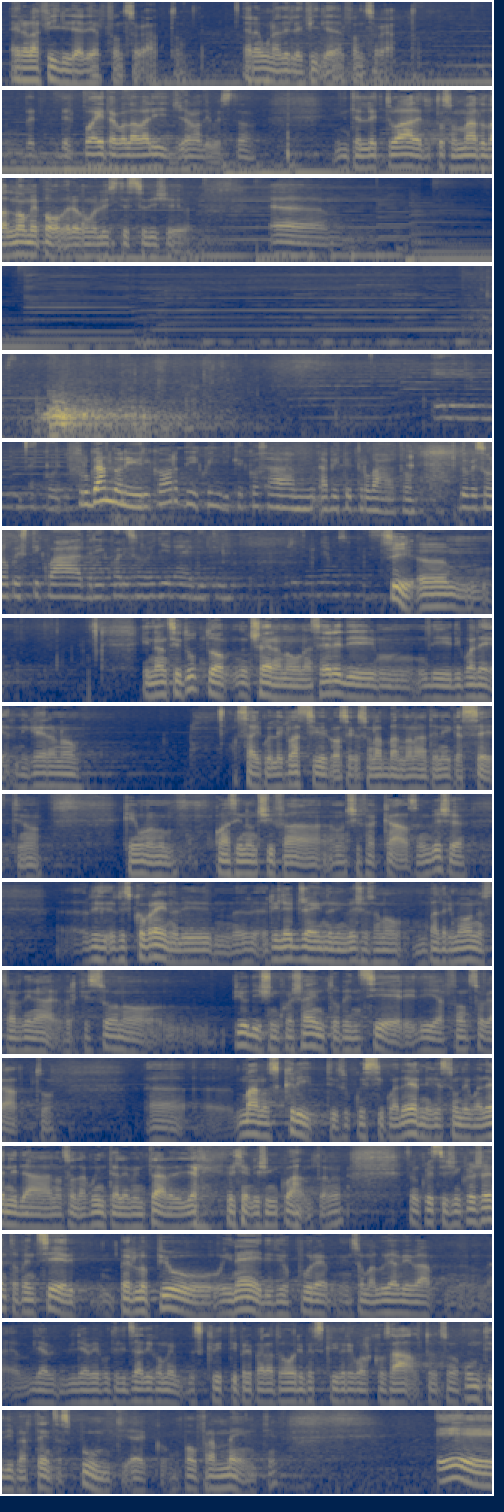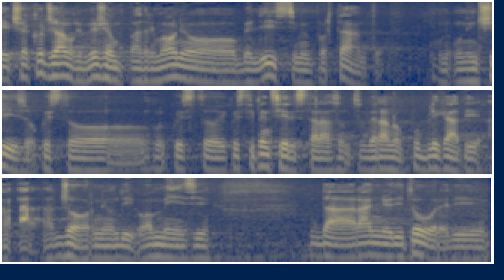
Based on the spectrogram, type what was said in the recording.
era la figlia di Alfonso Gatto, era una delle figlie di Alfonso Gatto, del, del poeta con la valigia, no? di questo intellettuale tutto sommato dal nome povero come lui stesso diceva. Eh, Frugando nei ricordi, quindi che cosa mm, avete trovato? Dove sono questi quadri? Quali sono gli inediti? Ritorniamo su questo. Sì, um, innanzitutto c'erano una serie di, mm, di, di, quaderni che erano, sai, quelle classiche cose che sono abbandonate nei cassetti, no? che uno quasi non ci, fa, non ci fa caso. Invece riscoprendoli, rileggendoli invece sono un patrimonio straordinario perché sono più di 500 pensieri di Alfonso Gatto eh, manoscritti su questi quaderni che sono dei quaderni da, so, da quinta elementare degli anni, degli anni 50. No? Sono questi 500 pensieri per lo più inediti oppure insomma lui aveva li, avevo utilizzati come scritti preparatori per scrivere qualcos'altro, insomma punti di partenza, spunti, ecco, un po' frammenti. E ci accorgiamo che invece è un patrimonio bellissimo, importante, un, inciso, questo, questo, questi pensieri starà, verranno pubblicati a, a, a giorni, non dico a mesi, da Ragno Editore di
